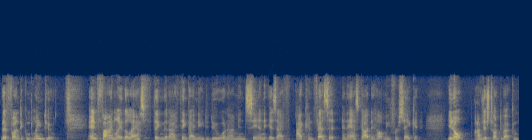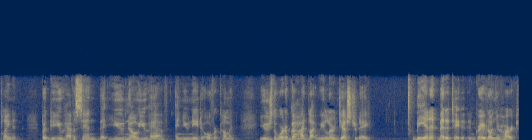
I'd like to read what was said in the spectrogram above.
they're fun to complain to. And finally, the last thing that I think I need to do when I'm in sin is I I confess it and ask God to help me forsake it. You know, I've just talked about complaining. But do you have a sin that you know you have and you need to overcome it? Use the Word of God like we learned yesterday. Be in it, meditate it, engrave it on your heart.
